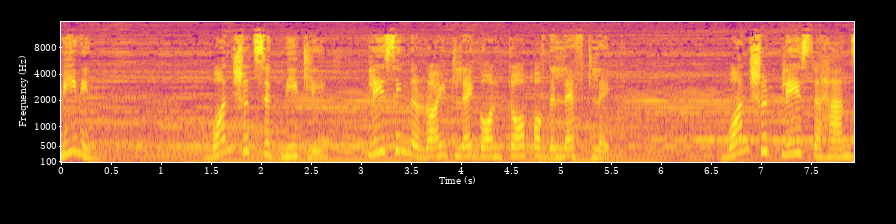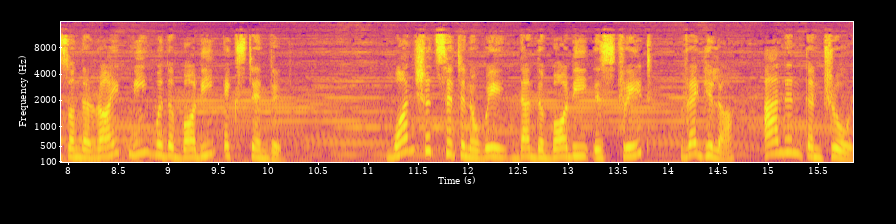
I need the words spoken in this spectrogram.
Meaning one should sit neatly placing the right leg on top of the left leg. One should place the hands on the right knee with the body extended. One should sit in a way that the body is straight, regular, and in control.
